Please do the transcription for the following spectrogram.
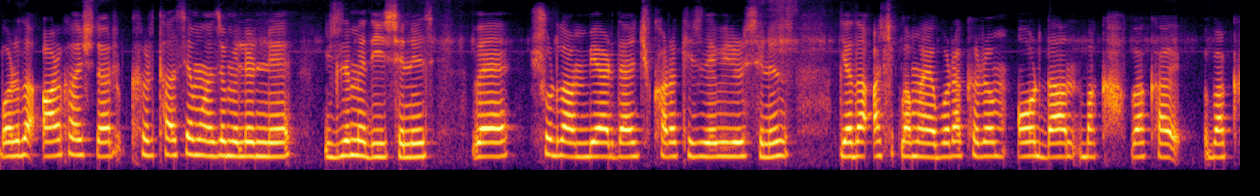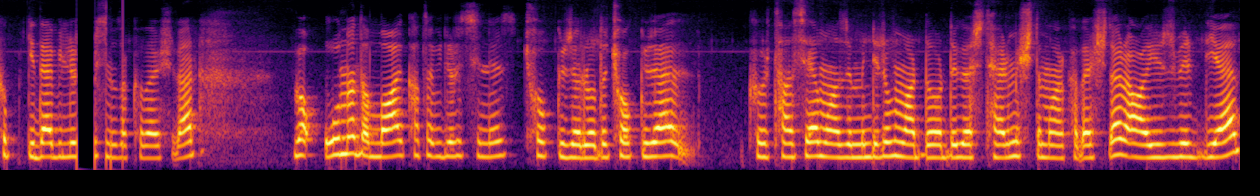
Bu arada arkadaşlar kırtasiye malzemelerini izlemediyseniz ve şuradan bir yerden çıkarak izleyebilirsiniz. Ya da açıklamaya bırakırım. Oradan bak, bak bakıp gidebilirsiniz arkadaşlar. Ve ona da like atabilirsiniz. Çok güzel o da çok güzel kırtasiye malzemelerim vardı. Orada göstermiştim arkadaşlar. A101 diye.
